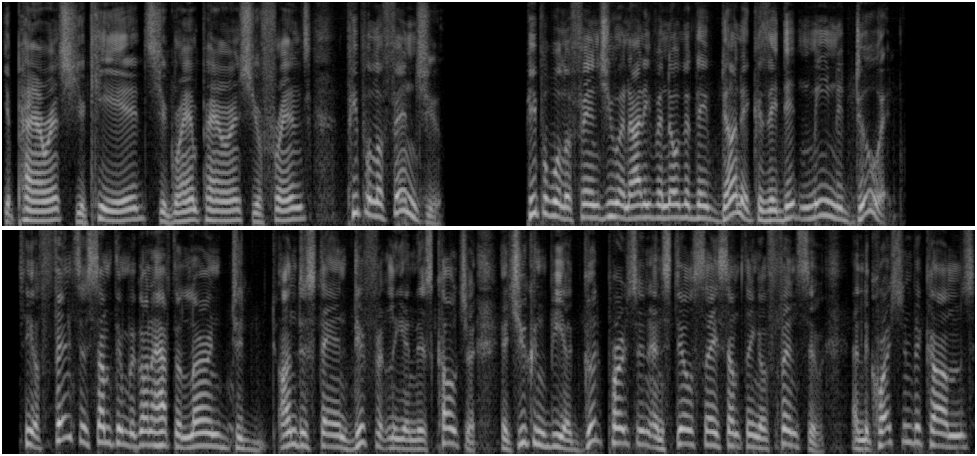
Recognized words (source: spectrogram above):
Your parents, your kids, your grandparents, your friends, people offend you. People will offend you and not even know that they've done it because they didn't mean to do it. See, offense is something we're going to have to learn to understand differently in this culture. That you can be a good person and still say something offensive. And the question becomes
